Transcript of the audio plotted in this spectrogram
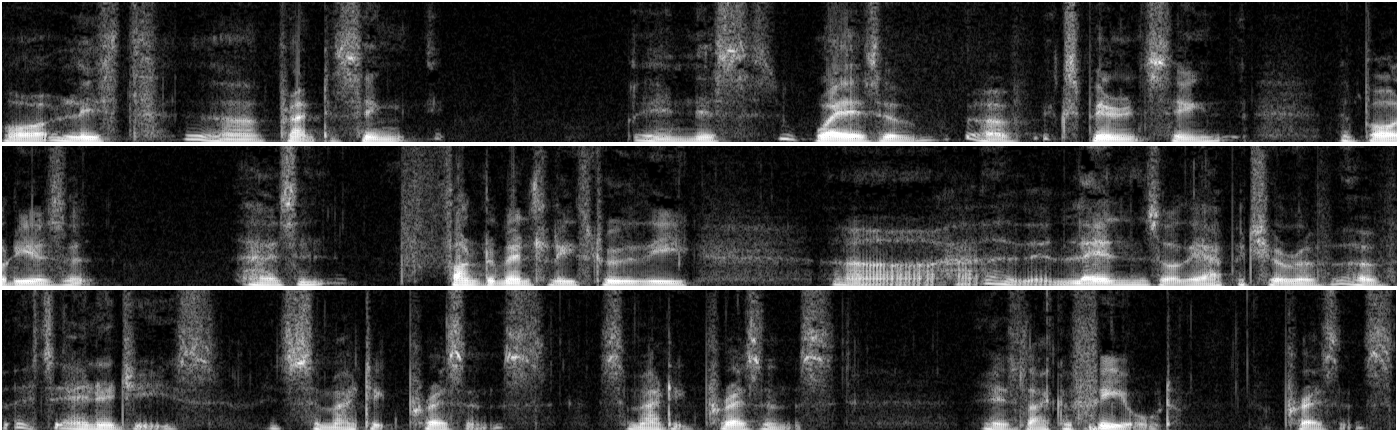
or at least uh, practicing in this ways of, of experiencing the body as a, as in fundamentally through the, uh, the lens or the aperture of, of its energies, its somatic presence. Somatic presence is like a field presence,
